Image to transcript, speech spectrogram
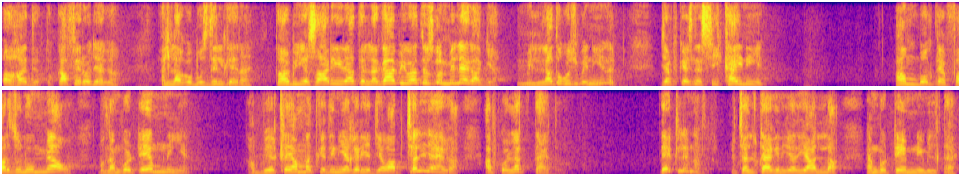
अहद तो काफिर हो जाएगा। अल्लाह को बुजदिल कह रहा है। तो अब ये सारी रात लगा भी हुआ तो उसको मिलेगा क्या? मिलना तो कुछ भी नहीं है ना, जबकि इसने सीखा ही नहीं है। हम बोलते हैं फ़र्जुलूम में आओ। बोलते हमको टेम नहीं है। अब ये क़यामत के दिन अगर ये जवाब चल जाएगा, आपको लगता है तो। देख लेना फिर चलता है कि नहीं या अल्लाह, हमको टेम नहीं मिलता है।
